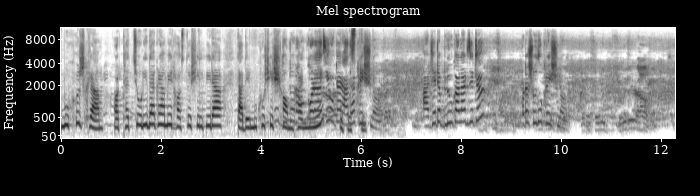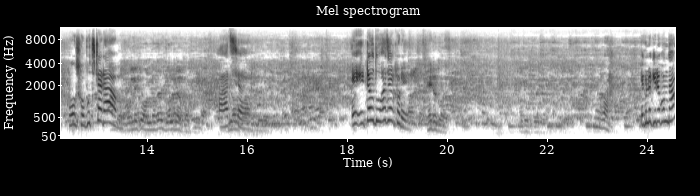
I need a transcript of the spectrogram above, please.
মুখোশ গ্রাম অর্থাৎ চড়িদা গ্রামের হস্তশিল্পীরা তাদের মুখোশের সম্ভার নিয়ে ওটা রাধা কৃষ্ণ। আর যেটা ব্লু কালার যেটা ওটা শুধু কৃষ্ণ। ও সবুজটা রাম। আচ্ছা। এ- এটাও দু হাজার করে এগুলো কীরকম দাম?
